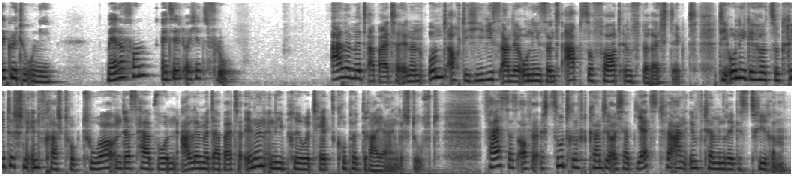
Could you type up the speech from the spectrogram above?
der Goethe-Uni. Mehr davon erzählt euch jetzt Flo. Alle MitarbeiterInnen und auch die Hiwis an der Uni sind ab sofort impfberechtigt. Die Uni gehört zur kritischen Infrastruktur und deshalb wurden alle MitarbeiterInnen in die Prioritätsgruppe 3 eingestuft. Falls das auf euch zutrifft, könnt ihr euch ab jetzt für einen Impftermin registrieren.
